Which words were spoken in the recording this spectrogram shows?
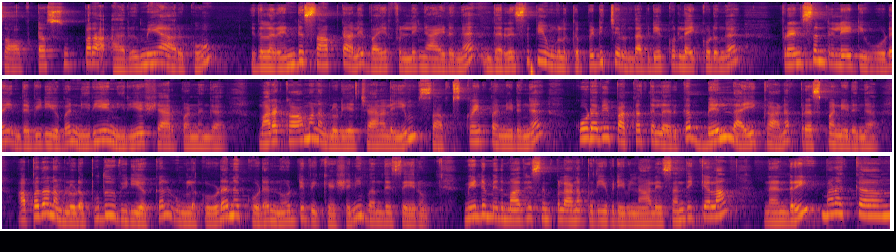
சாஃப்டாக சூப்பராக அருமையாக இருக்கும். இதில் ரெண்டு சாப்பிட்டாலே வயிறு ஃபில்லிங் ஆகிடுங்க இந்த ரெசிபி உங்களுக்கு பிடிச்சிருந்தா வீடியோக்கு ஒரு லைக் கொடுங்க. ஃப்ரெண்ட்ஸ் அண்ட் ரிலேட்டிவோட இந்த வீடியோவை நிறைய நிறைய ஷேர் பண்ணுங்கள் மறக்காமல் நம்மளுடைய சேனலையும் சப்ஸ்கிரைப் பண்ணிவிடுங்க கூடவே பக்கத்தில் இருக்க பெல் ஐக்கானை ப்ரெஸ் பண்ணிவிடுங்க அப்போ தான் நம்மளோட புது வீடியோக்கள் உங்களுக்கு உடனுக்குடன் நோட்டிஃபிகேஷனி வந்து சேரும். மீண்டும் இது மாதிரி சிம்பிளான புதிய வீடியோவில் நாளை சந்திக்கலாம். நன்றி வணக்கம்.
